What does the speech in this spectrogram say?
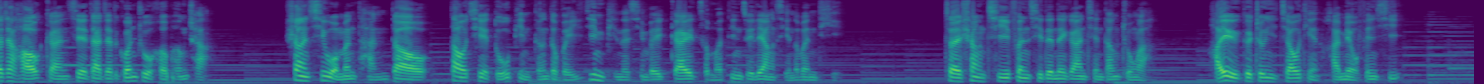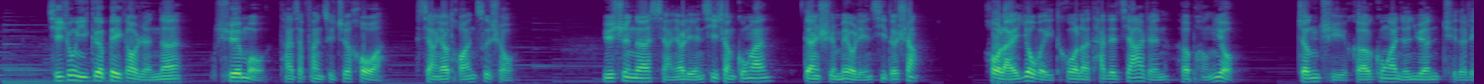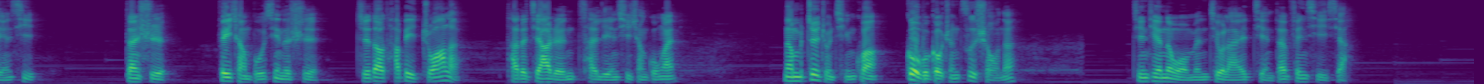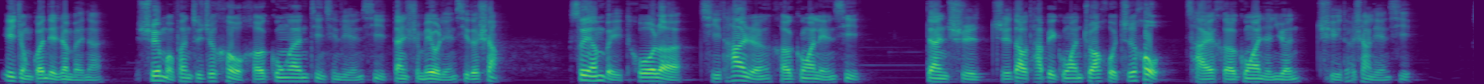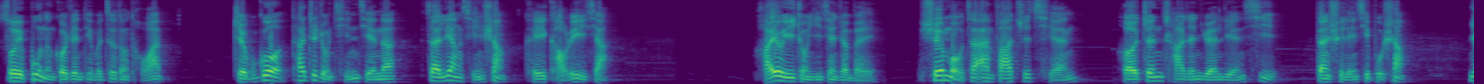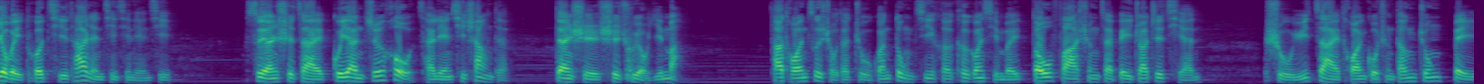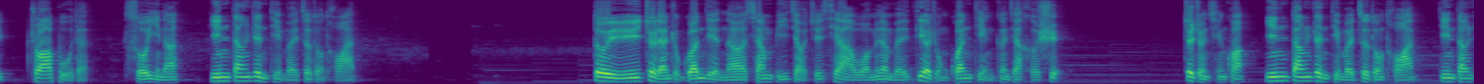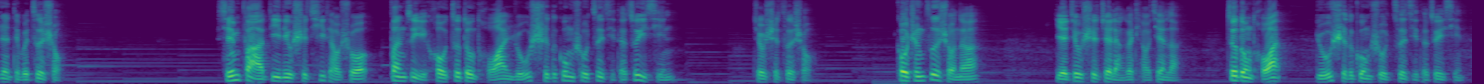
大家好，感谢大家的关注和捧场。上期我们谈到盗窃毒品等等违禁品的行为该怎么定罪量刑的问题。在上期分析的那个案件当中啊，还有一个争议焦点还没有分析。其中一个被告人呢，薛某，他在犯罪之后啊，想要投案自首，于是呢，想要联系上公安，但是没有联系得上。后来又委托了他的家人和朋友。争取和公安人员取得联系，但是非常不幸的是，直到他被抓了，他的家人才联系上公安。那么这种情况构不构成自首呢？今天呢，我们就来简单分析一下。一种观点认为呢，薛某犯罪之后和公安进行联系，但是没有联系得上，虽然委托了其他人和公安联系，但是直到他被公安抓获之后。才和公安人员取得上联系，所以不能够认定为自动投案。只不过他这种情节呢，在量刑上可以考虑一下。还有一种意见认为，薛某在案发之前和侦查人员联系，但是联系不上，又委托其他人进行联系。虽然是在归案之后才联系上的，但是事出有因嘛。他投案自首的主观动机和客观行为都发生在被抓之前。属于在投案过程当中被抓捕的，所以呢，应当认定为自动投案。对于这两种观点呢，相比较之下，我们认为第二种观点更加合适。这种情况应当认定为自动投案，应当认定为自首。刑法第六十七条说，犯罪以后自动投案，如实的供述自己的罪行，就是自首。构成自首呢，也就是这两个条件了：自动投案。如实的供述自己的罪行，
